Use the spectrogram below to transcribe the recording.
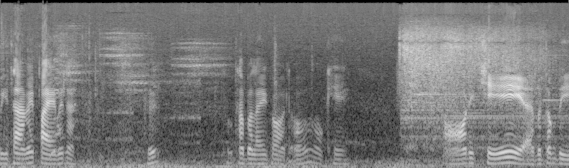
มีทางให้ไปไหมนะหรือต้องทำอะไรก่อน อ๋อ โอเค อ๋อ นี่คีย์อะมันต้องมี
